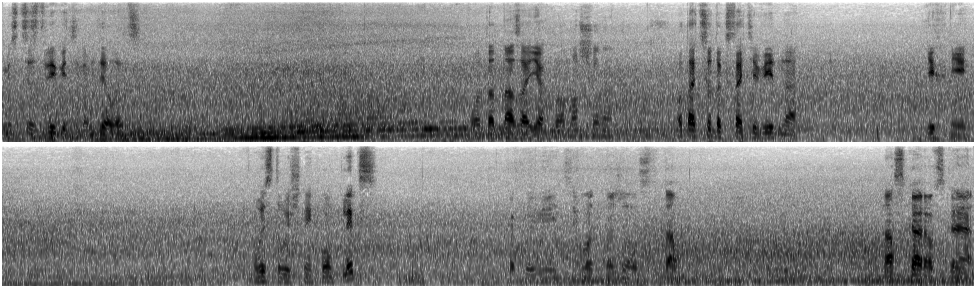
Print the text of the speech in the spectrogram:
вместе с двигателем делается. Вот одна заехала машина. Вот отсюда, кстати, видно ихний выставочный комплекс. Как вы видите, вот, пожалуйста, там Наскаровская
